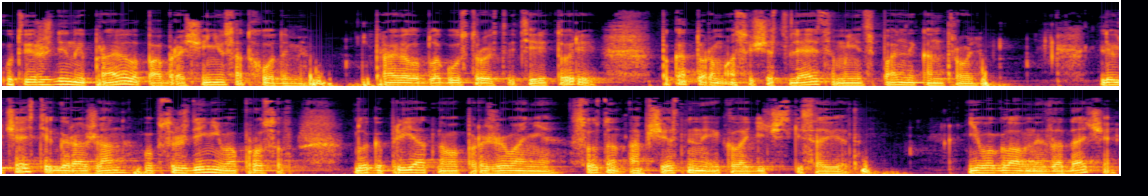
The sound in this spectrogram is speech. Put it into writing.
утверждены правила по обращению с отходами, правила благоустройства территории, по которым осуществляется муниципальный контроль, для участия горожан в обсуждении вопросов благоприятного проживания создан Общественный экологический совет. Его главная задача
